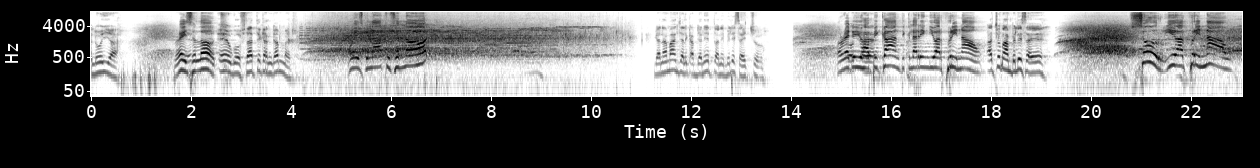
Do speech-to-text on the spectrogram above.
Haleluuyaa. Praise the Lord. Ee gooftaatti kan gammadu. Who is glad to the Lord? Ganamaan jalqabdaniittu ani bilisa jechuu. Already you have begun declaring you are free now. Achumaan bilisa ee. Sure, you are free now.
